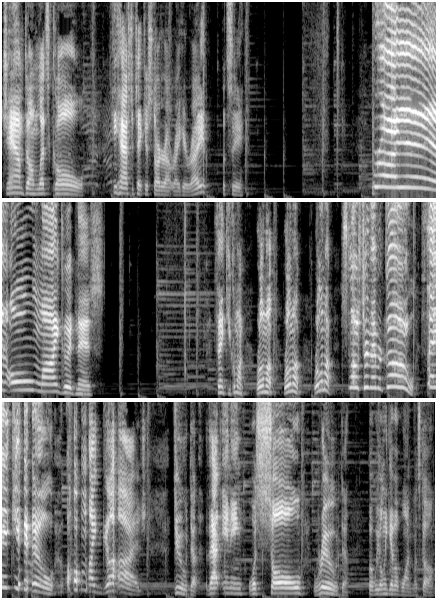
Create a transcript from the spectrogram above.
Jam him. Let's go. He has to take his starter out right here, right? Let's see. Brian! Oh, my goodness. Thank you. Come on. Roll him up. Roll him up. Roll him up. Slowest turn ever. Go. Thank you. Oh my gosh. Dude, that inning was so rude. But we only gave up one. Let's go.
